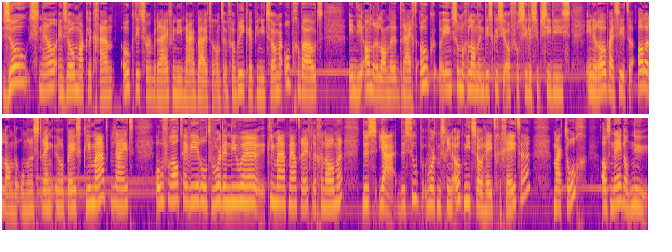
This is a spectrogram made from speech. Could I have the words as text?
zo snel en zo makkelijk gaan ook dit soort bedrijven niet naar het buitenland. Een fabriek heb je niet zomaar opgebouwd. In die andere landen dreigt ook in sommige landen een discussie over fossiele subsidies. In Europa zitten alle landen onder een streng Europees klimaatbeleid. Overal ter wereld worden nieuwe klimaatmaatregelen genomen. Dus ja, de soep wordt misschien ook niet zo heet gegeten. Maar toch, als Nederland nu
